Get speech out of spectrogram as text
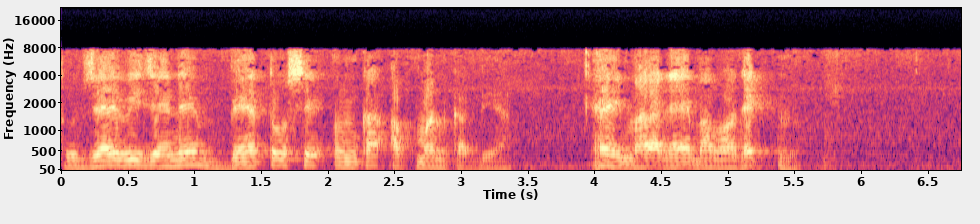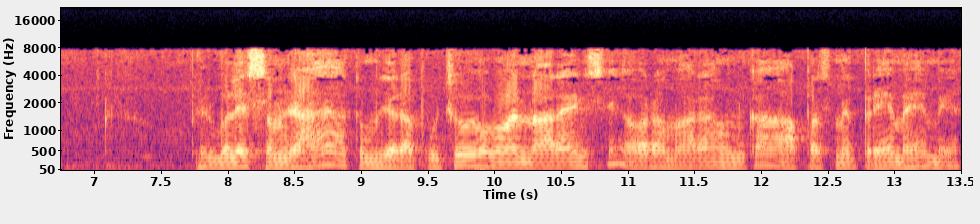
तो जय विजय ने बैतों से उनका अपमान कर दिया। है मारा जय बाबा देख फिर बोले, समझाया, तुम जरा पूछो भगवान नारायण से और हमारा उनका आपस में प्रेम है, मैं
